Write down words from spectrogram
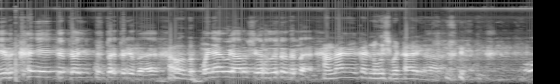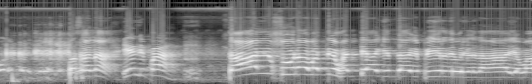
ಇದು ಕೈ ಐತಿ ಅಂತ ಹೇಳಿ ಕುಂತೈತ್ರಿ ಇದ ಹೌದು. ಮನ್ಯಾಗೂ ಯಾರು ಸೇರುದಿಲ್ಲ ಇದನ್ನ ಅಂದಾಗ ಈ ಕಡೆ ಬಸಣ್ಣ. ಏನ್ರಿಪ್ಪ? ತಾಯಿ ಸೂರಾವತಿ ಹೊಟ್ಟೆಯಾಗಿದ್ದಾಗ ಬೀರ್ ದೇವ್ರು ಹೇಳಿದ ಯವಾ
